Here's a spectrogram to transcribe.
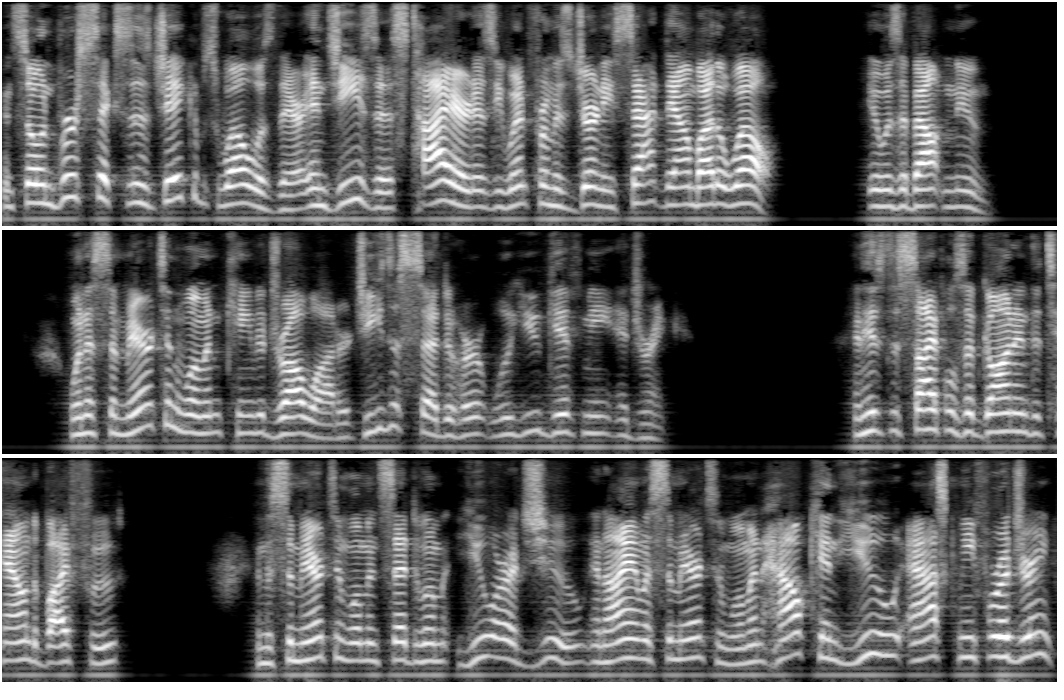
And so in verse 6 it says, Jacob's well was there, and Jesus, tired as he went from his journey, sat down by the well. It was about noon. When a Samaritan woman came to draw water, Jesus said to her, Will you give me a drink? And his disciples had gone into town to buy food. And the Samaritan woman said to him, You are a Jew, and I am a Samaritan woman. How can you ask me for a drink?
